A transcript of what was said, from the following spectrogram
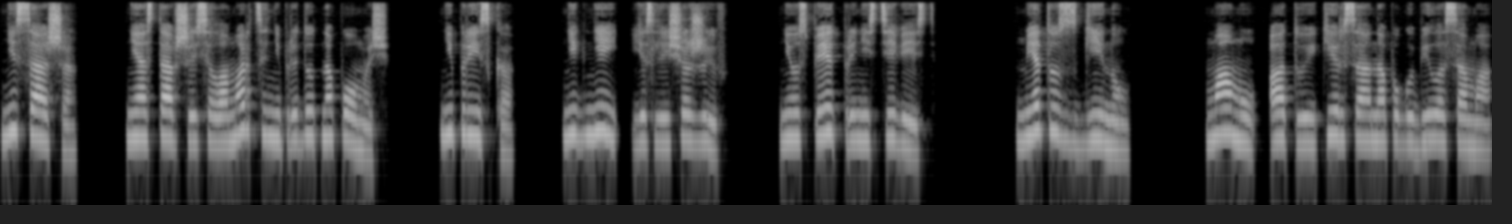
Ни Саша, ни оставшиеся ламарцы не придут на помощь. Ни Приска, ни Гней, если еще жив, не успеют принести весть. Метус сгинул. Маму, Ату и Кирса она погубила сама.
